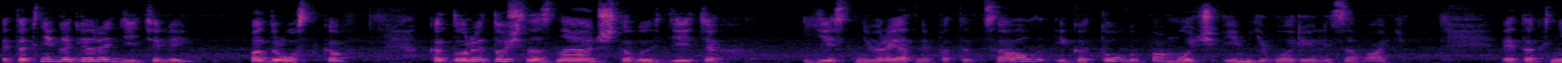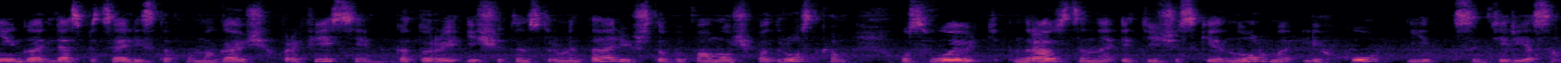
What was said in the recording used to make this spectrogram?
Это книга для родителей, подростков, которые точно знают, что в их детях есть невероятный потенциал и готовы помочь им его реализовать. Это книга для специалистов помогающих профессий, которые ищут инструментарий, чтобы помочь подросткам усвоить нравственно-этические нормы легко и с интересом.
